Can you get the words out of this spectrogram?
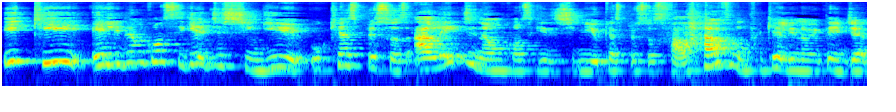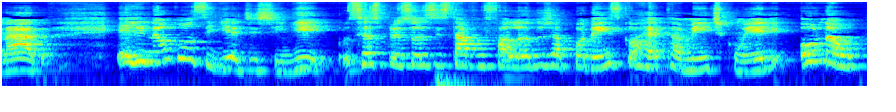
E que ele não conseguia distinguir o que as pessoas, além de não conseguir distinguir o que as pessoas falavam, porque ele não entendia nada, ele não conseguia distinguir se as pessoas estavam falando japonês corretamente com ele ou não.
